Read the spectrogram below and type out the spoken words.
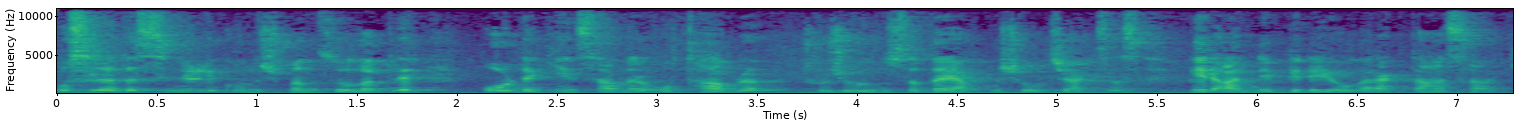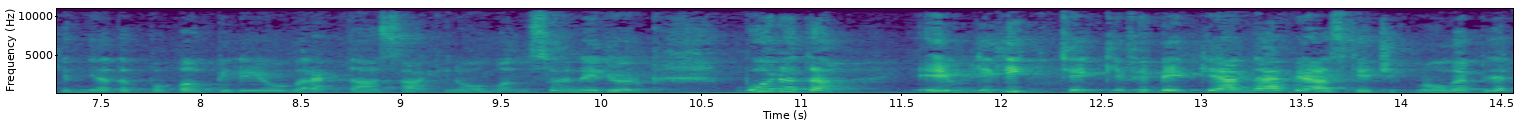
O sırada sinirli konuşmanız olabilir. Oradaki insanlara o tavrı çocuğunuzda da yapmış olacaksınız. Bir anne bireyi olarak daha sakin ya da baba bireyi olarak daha sakin olmanızı öneriyorum. Bu arada Evlilik teklifi bekleyenler biraz gecikme olabilir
